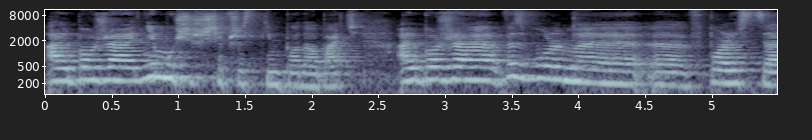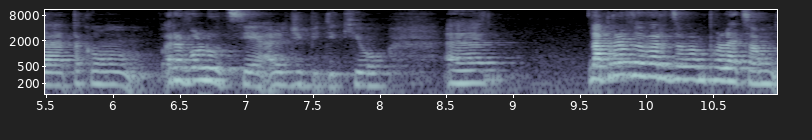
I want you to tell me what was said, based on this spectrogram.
albo że nie musisz się wszystkim podobać, albo że wyzwólmy e, w Polsce taką rewolucję LGBTQ. Naprawdę bardzo Wam polecam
